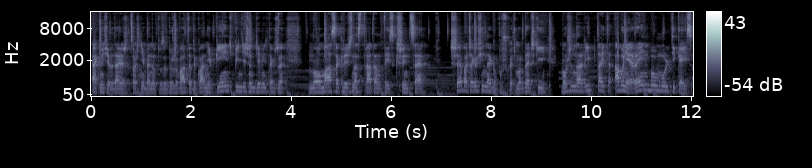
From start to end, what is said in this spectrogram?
Tak mi się wydaje, że coś nie będą tu za dużo warte. Dokładnie 5,59, także no masakryczna strata na tej skrzynce. Trzeba czegoś innego poszukać, mordeczki. Może na Riptide, albo nie, Rainbow Multicase'a.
